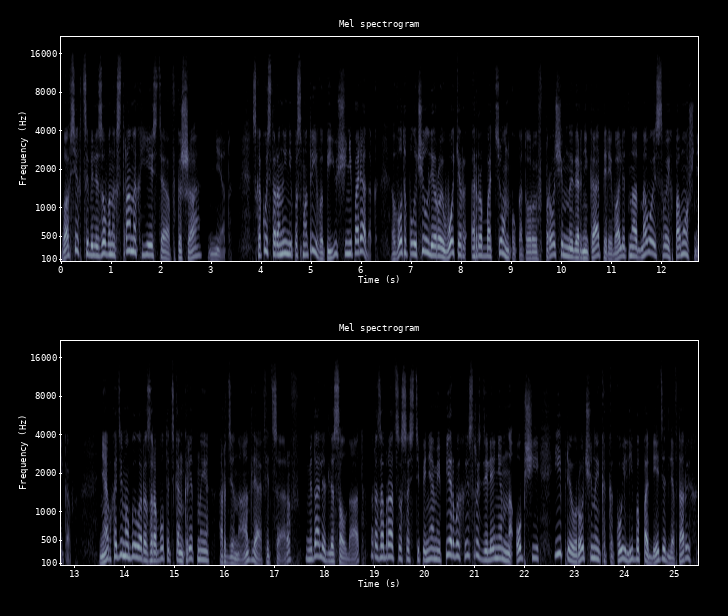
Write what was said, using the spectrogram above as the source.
Во всех цивилизованных странах есть, а в КША нет. С какой стороны ни посмотри, вопиющий непорядок. Вот и получил Лерой Уокер работенку, которую, впрочем, наверняка перевалит на одного из своих помощников. Необходимо было разработать конкретные ордена для офицеров, медали для солдат, разобраться со степенями первых и с разделением на общие и приуроченные к какой-либо победе для вторых.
